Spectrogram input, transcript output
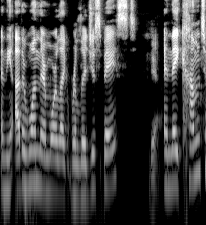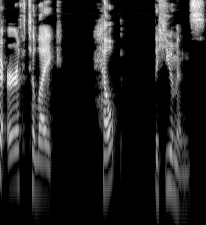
and the other one they're more like religious based. Yeah. And they come to Earth to like help the humans,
